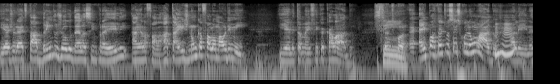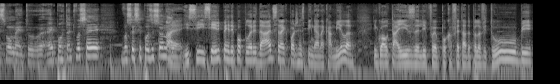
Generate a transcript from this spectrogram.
E a Juliette tá abrindo o jogo dela assim pra ele. Aí ela fala: A Thaís nunca falou mal de mim. E ele também fica calado. Então, Sim. tipo, é, é importante você escolher um lado Uhum. ali nesse momento. É importante você, você se posicionar. É, e se, se ele perder popularidade, será que pode respingar na Camila? Igual o Thaís ali foi um pouco afetado pela VTube.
